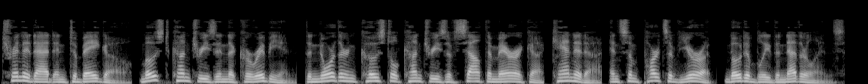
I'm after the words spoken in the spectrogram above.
Trinidad and Tobago, most countries in the Caribbean, the northern coastal countries of South America, Canada, and some parts of Europe, notably the Netherlands.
